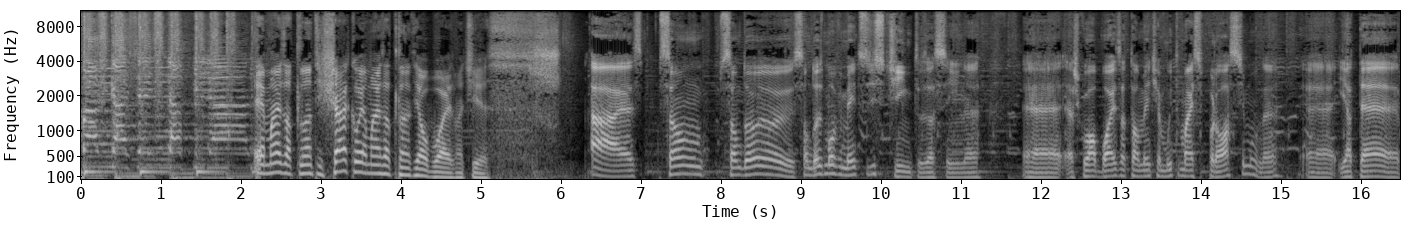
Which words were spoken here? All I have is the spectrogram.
faca está afilada. É mais Atlanta e Chaca ou é mais Atlanta e All Boys, Matias? Ah, é- são, são, dois, são dois movimentos distintos, assim, né? É, acho que o All Boys atualmente é muito mais próximo, né? É, e até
